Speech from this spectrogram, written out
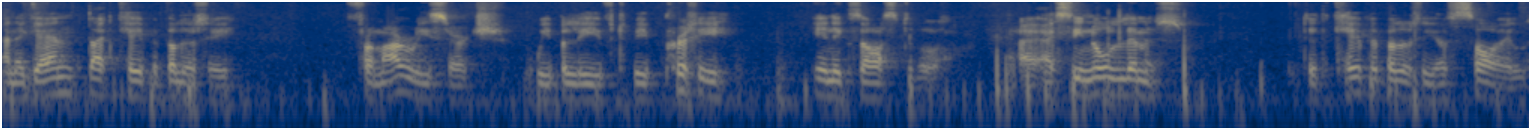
And again, that capability, from our research, we believe to be pretty inexhaustible. I, I see no limit to the capability of soil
